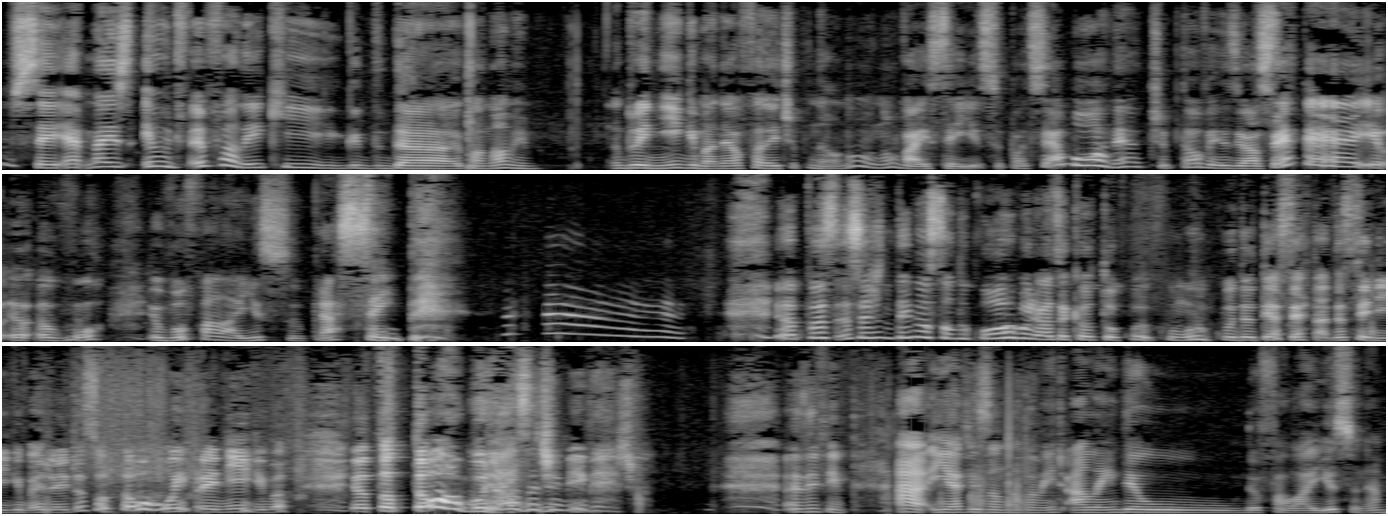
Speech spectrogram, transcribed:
Não sei, é, mas eu, eu falei que. Da, qual é o nome? Do enigma, né? Eu falei, tipo, não, não, não vai ser isso. Pode ser amor, né? Tipo, talvez. Eu acertei. Eu, eu, eu, vou, eu vou falar isso pra sempre. Eu, vocês não têm noção do quão orgulhosa que eu tô com, com, quando eu ter acertado esse enigma, gente. Eu sou tão ruim pra enigma. Eu tô tão orgulhosa de mim mesma. Mas enfim. Ah, e avisando novamente, além de eu, de eu falar isso, né?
